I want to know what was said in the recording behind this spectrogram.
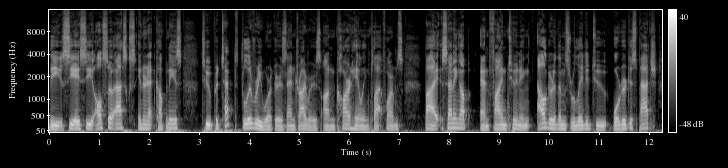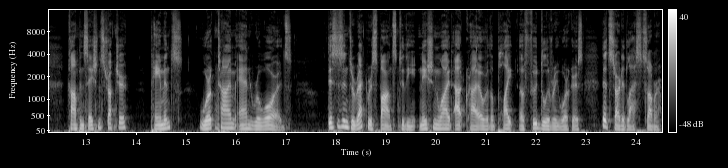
The CAC also asks internet companies to protect delivery workers and drivers on car hailing platforms by setting up and fine tuning algorithms related to order dispatch, compensation structure, payments, work time, and rewards. This is in direct response to the nationwide outcry over the plight of food delivery workers that started last summer.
